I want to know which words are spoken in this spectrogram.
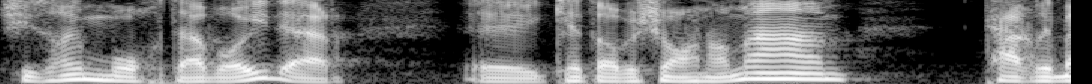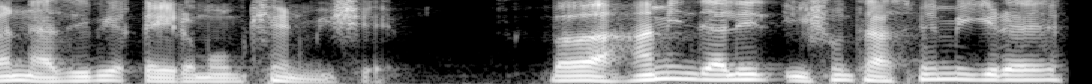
چیزهای محتوایی در کتاب شاهنامه هم تقریبا نظیری غیر ممکن میشه. و به همین دلیل ایشون تصمیم می‌گیره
